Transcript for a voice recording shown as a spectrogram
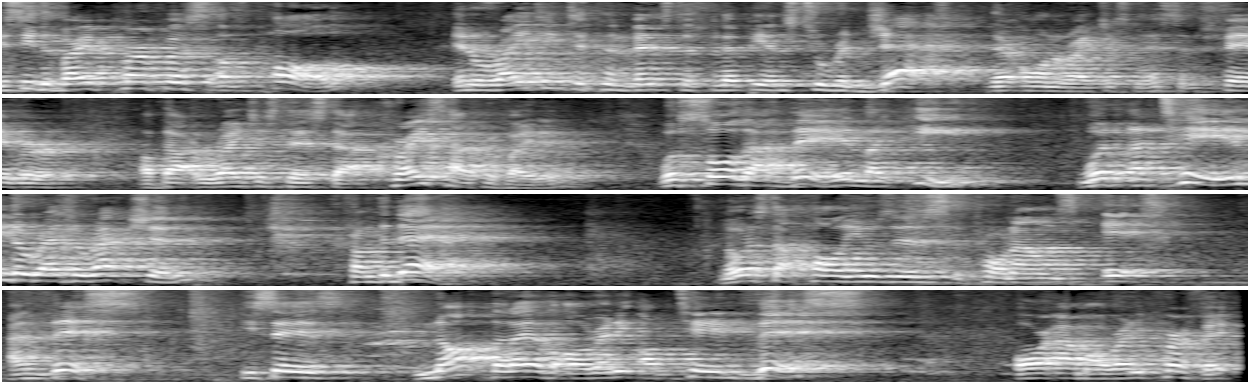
You see, the very purpose of Paul in writing to convince the Philippians to reject their own righteousness in favor of that righteousness that Christ had provided, was so that they, like he, would attain the resurrection from the dead. Notice that Paul uses the pronouns it and this. He says, Not that I have already obtained this or I am already perfect,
